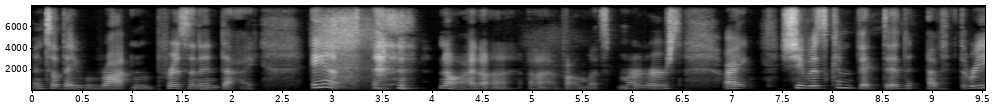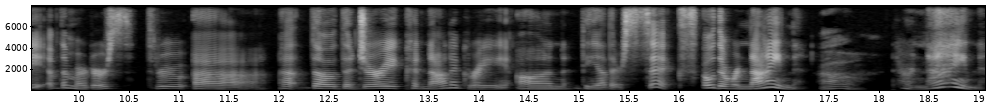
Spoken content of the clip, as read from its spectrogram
until they rot in prison and die. And no, I don't. I don't have a problem with murders. All right, she was convicted of three of the murders through. Uh, uh, though the jury could not agree on the other six. Oh, there were nine. Oh. There were nine.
